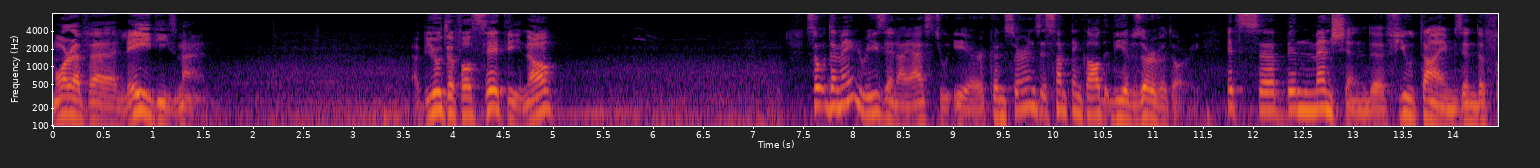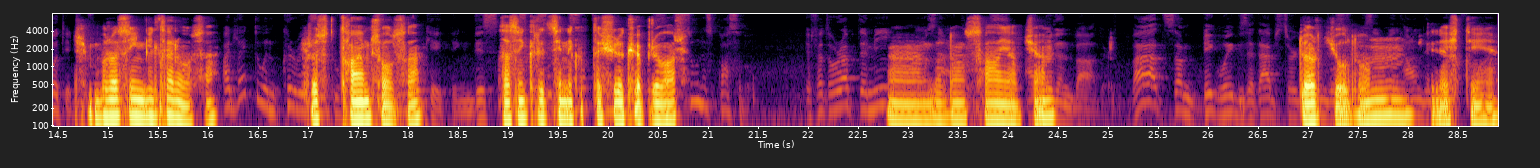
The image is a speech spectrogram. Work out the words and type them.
More of a ladies' man. A beautiful city, no? So the main reason I asked you here concerns something called the observatory. It's uh, been mentioned a few times in the footage. Şimdi burası İngiltere olsa. I'd like to encourage Şurası Times olsa, Assassin's Creed Syndicate'da şurada köprü var. myself, buradan sağ yapacağım. Dört yolun birleştiği.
